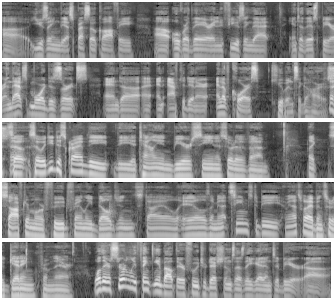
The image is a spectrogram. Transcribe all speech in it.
uh, using the espresso coffee over there and infusing that into this beer. And that's more desserts and uh, and after dinner, and of course Cuban cigars. so, so would you describe the the Italian beer scene as sort of um, like softer, more food friendly Belgian style ales? I mean, that seems to be. I mean, that's what I've been sort of getting from there. Well, they're certainly thinking about their food traditions as they get into beer. Uh,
